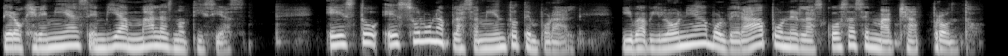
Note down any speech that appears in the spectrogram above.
pero Jeremías envía malas noticias. Esto es solo un aplazamiento temporal, y Babilonia volverá a poner las cosas en marcha pronto.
